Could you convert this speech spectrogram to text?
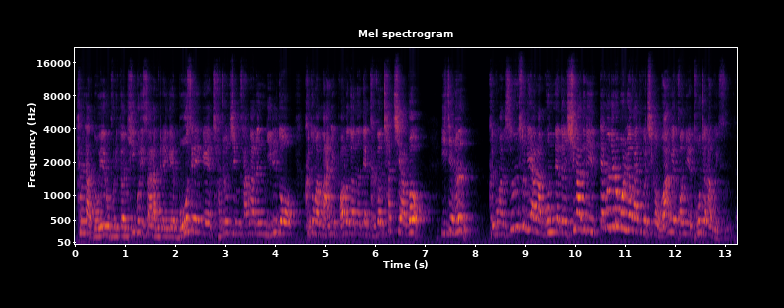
한낱 노예로 부리던 히브리 사람들에게 모세에게 자존심 상하는 일도 그동안 많이 벌어졌는데 그건 차치하고 이제는 그동안 순수리 하나 못 내던 신하들이 떼거지로 몰려가지고 지금 왕의 권위에 도전하고 있습니다.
